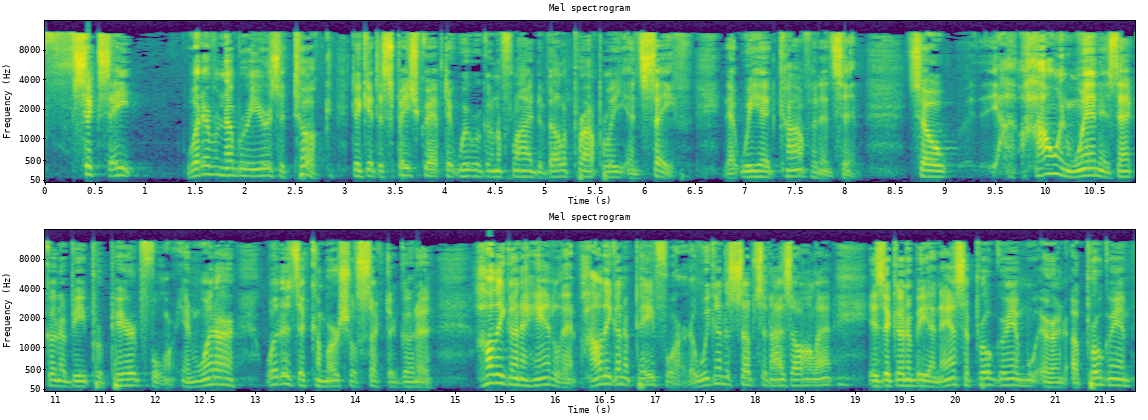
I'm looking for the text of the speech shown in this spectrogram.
six, eight, whatever number of years it took to get the spacecraft that we were going to fly developed properly and safe, that we had confidence in. So, how and when is that going to be prepared for? And what are what is the commercial sector going to? How are they going to handle that? How are they going to pay for it? Are we going to subsidize all that? Is it going to be a NASA program or a program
